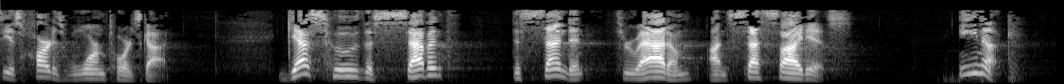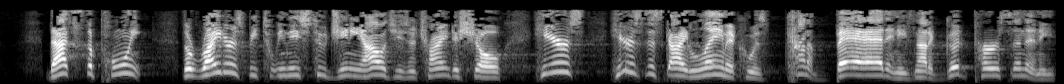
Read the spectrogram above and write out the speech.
see his heart is warm towards God. Guess who the seventh descendant through Adam on Seth's side is? Enoch. That's the point. The writers between these two genealogies are trying to show here's, here's this guy Lamech who is kind of bad and he's not a good person and he,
